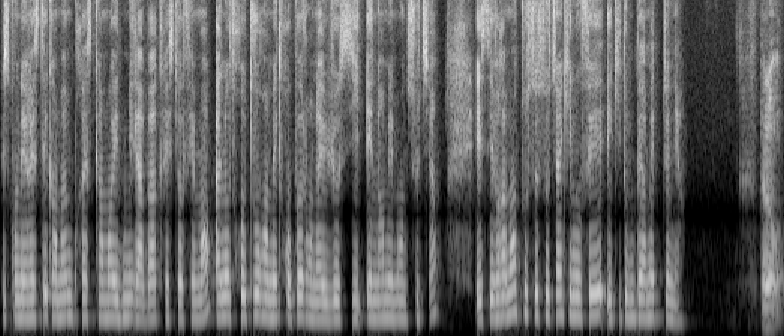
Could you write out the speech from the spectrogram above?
puisqu'on est resté quand même presque un mois et demi là-bas, Christophe et moi. À notre retour en métropole, on a eu aussi énormément de soutien. Et c'est vraiment tout ce soutien qui nous fait et qui nous permet de tenir. Alors,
